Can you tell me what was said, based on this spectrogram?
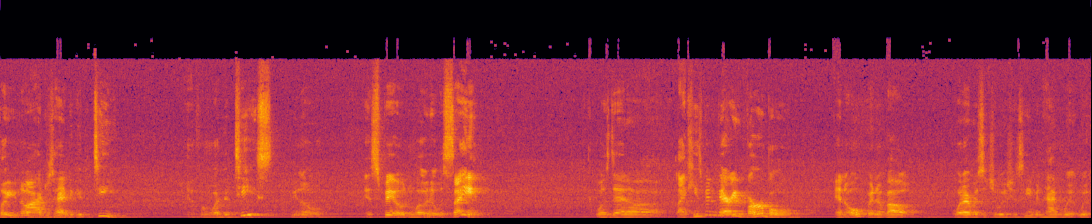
but you know, I just had to get the tea, and from what the tea, you know, is spilled and what it was saying was that uh, like he's been very verbal and open about whatever situations he's been having with, with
